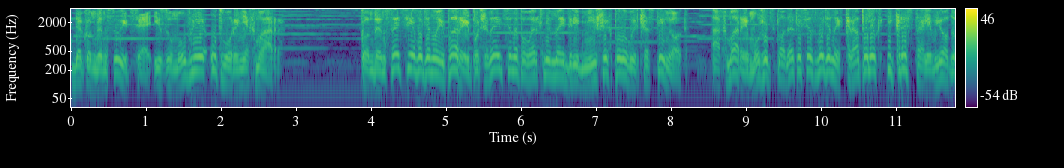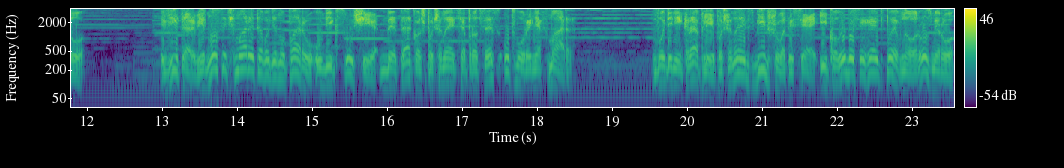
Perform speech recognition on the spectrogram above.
де конденсується і зумовлює утворення хмар. Конденсація водяної пари починається на поверхні найдрібніших полових частинок, а хмари можуть складатися з водяних крапельок і кристалів льоду. Вітер відносить хмари та водяну пару у бік суші, де також починається процес утворення хмар. Водяні краплі починають збільшуватися і, коли досягають певного розміру,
